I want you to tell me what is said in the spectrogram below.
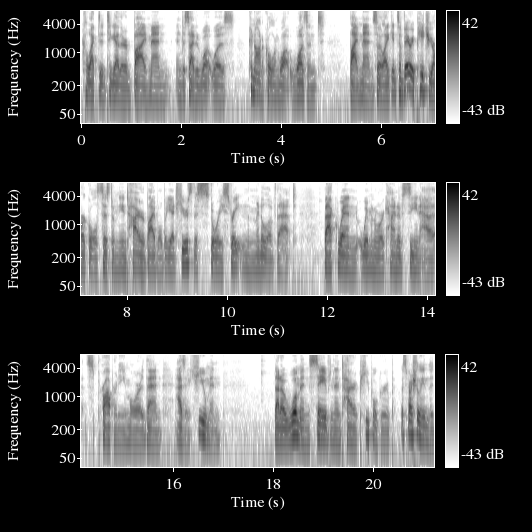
collected together by men and decided what was canonical and what wasn't by men. So like it's a very patriarchal system the entire Bible, but yet here's this story straight in the middle of that back when women were kind of seen as property more than as a human that a woman saved an entire people group, especially in the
